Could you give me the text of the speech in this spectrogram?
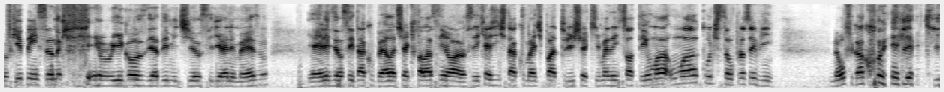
Eu fiquei pensando que o Eagles ia demitir o Siriane mesmo. E aí eles iam sentar com o Bela, tinha que falar assim, ó, eu sei que a gente tá com o Matt Patricia aqui, mas a gente só tem uma, uma condição pra você vir. Não ficar com ele aqui,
